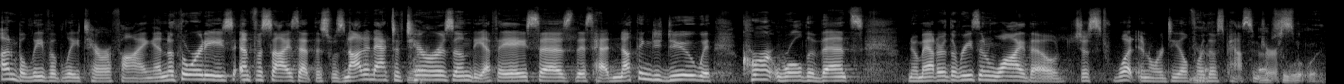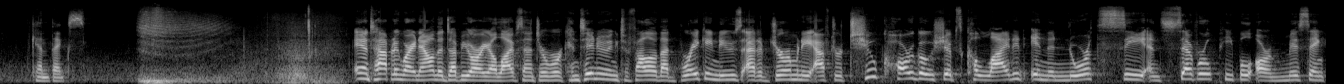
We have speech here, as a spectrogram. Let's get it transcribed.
unbelievably terrifying. And authorities emphasize that this was not an act of terrorism. The FAA says this had nothing to do with current world events. No matter the reason why, though, just what an ordeal for yeah, those passengers. Absolutely. Ken, thanks. And happening right now in the WRAL Live Center, we're continuing to follow that breaking news out of Germany after two cargo ships collided in the North Sea and several people are missing.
